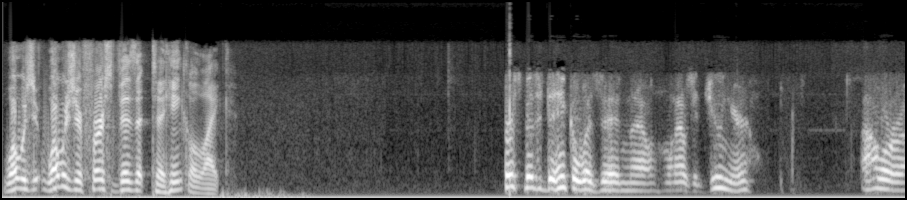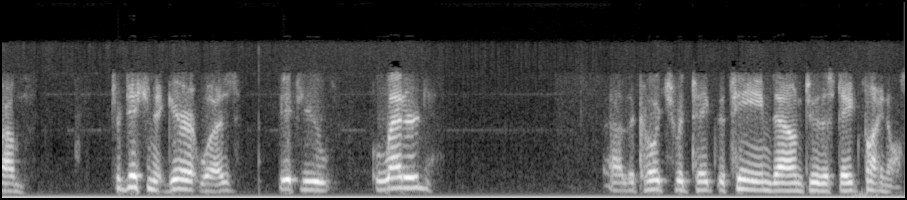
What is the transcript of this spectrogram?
What was your, what was your first visit to Hinkle like? First visit to Hinkle was in uh, when I was a junior. Our um, tradition at Garrett was if you lettered, uh, the coach would take the team down to the state finals.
